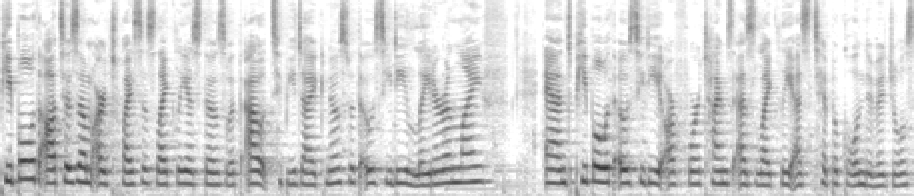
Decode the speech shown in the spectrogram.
People with autism are twice as likely as those without to be diagnosed with OCD later in life. And people with OCD are four times as likely as typical individuals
